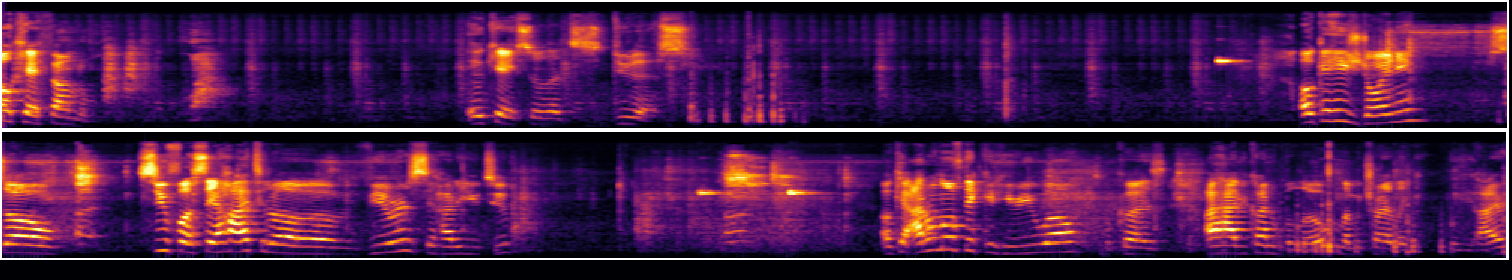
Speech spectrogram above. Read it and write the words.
Okay, I found him. Okay, so let's do this. Okay, he's joining. So, Sufa, say hi to the viewers. Say hi to YouTube. Okay, I don't know if they could hear you well because I have you kind of below. Let me try like move you higher.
